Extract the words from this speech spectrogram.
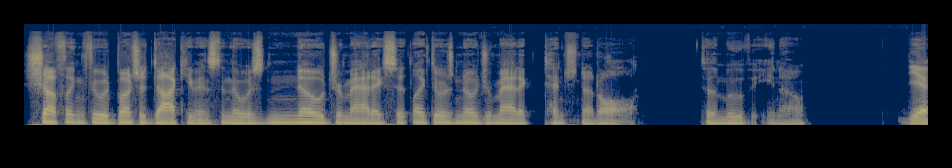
shuffling through a bunch of documents and there was no dramatics It like there was no dramatic tension at all to the movie, you know. Yeah,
